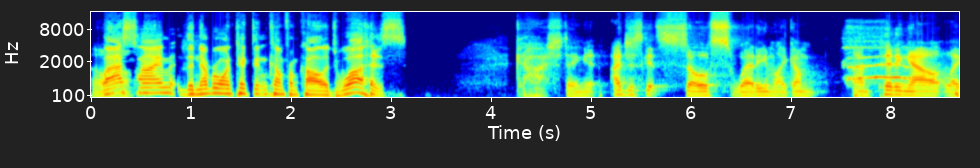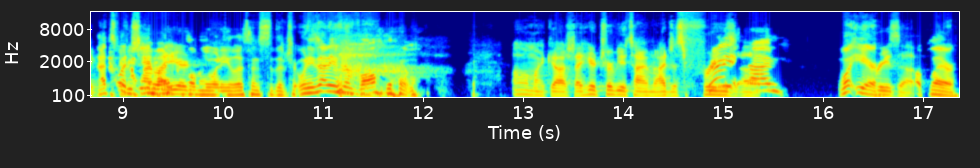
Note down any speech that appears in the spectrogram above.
Oh, Last no. time the number one pick didn't come from college was. Gosh dang it! I just get so sweaty. Like I'm I'm pitting out like that's what Jim I hear told me when he listens to the tri- when he's not even involved in them. Oh my gosh, I hear trivia time and I just freeze trivia up. Time. What year? Freeze up. A player.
